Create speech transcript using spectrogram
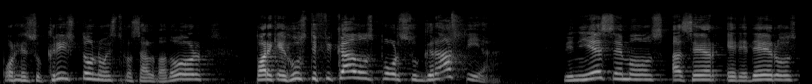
por Jesucristo nuestro Salvador, para que justificados por su gracia, viniésemos a ser herederos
